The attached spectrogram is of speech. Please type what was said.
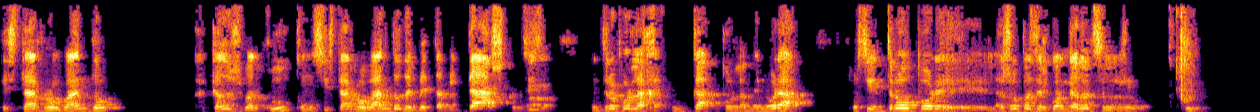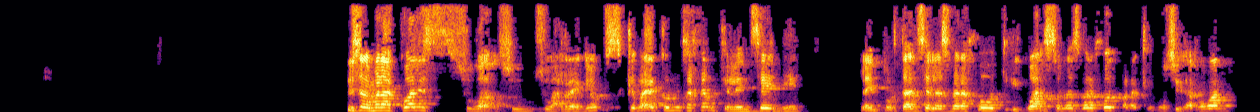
está robando a Kadosh Barjú como si está robando del Betamigdash, como si entró por la, por la menorá, o si entró por eh, las ropas del Juan Gadol, se las robó. Dice ¿cuál es su, su, su arreglo? Pues que vaya con un jajam que le enseñe la importancia de las barajot y cuáles son las barajot para que no siga robando.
